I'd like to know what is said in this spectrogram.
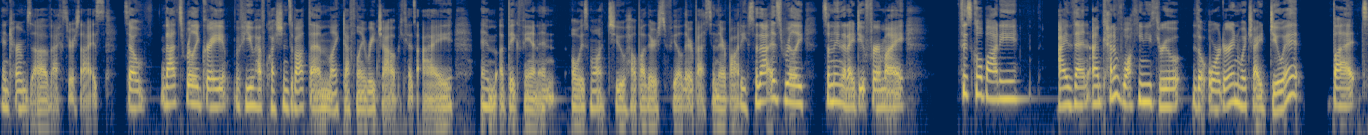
in terms of exercise. So that's really great. If you have questions about them, like definitely reach out because I am a big fan and always want to help others feel their best in their body. So that is really something that I do for my physical body. I then, I'm kind of walking you through the order in which I do it, but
